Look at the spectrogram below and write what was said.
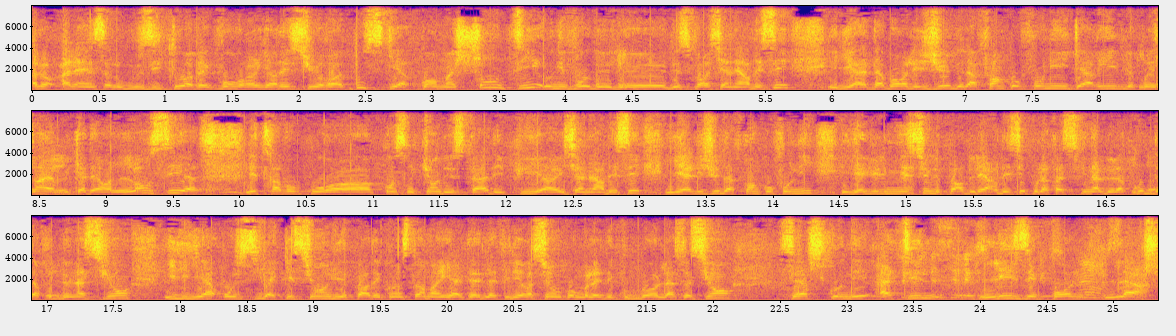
Alors Alain Saloubuzito, avec vous, on va regarder sur euh, tout ce qui a comme chantier au niveau de, de, sport ici en RDC. Il y a d'abord les Jeux de la francophonie qui arrivent. Le président a d'ailleurs lancé euh, les travaux pour euh, construction du stade et puis ici en RDC. Il y a les Jeux de la francophonie, il y a eu l'élimination du départ de la RDC pour la phase finale de la Coupe d'Afrique de Nations. Il y a aussi la question du départ de Constant Marie de la Fédération congolaise de football, l'association. Serge Kondé a-t-il les épaules larges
